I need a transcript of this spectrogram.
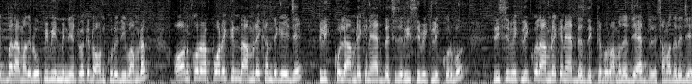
একবার আমাদের ওপিবিএনবি নেটওয়ার্কটা অন করে দিব আমরা। অন করার পরে কিন্তু আমরা এখান থেকে এই যে ক্লিক করলে আমরা এখানে অ্যাড্রেসে যে রিসিভে ক্লিক করব। রিসিভে ক্লিক করে আমরা এখানে অ্যাড্রেস দেখতে পারব। আমাদের যে অ্যাড্রেস আমাদের যে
